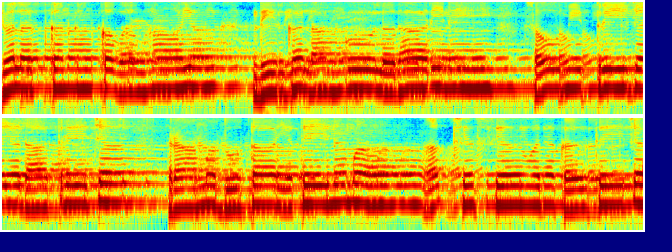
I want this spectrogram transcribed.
ज्वलत्कनकवर्णाय दीर्घलाङ्गूलधारिणे सौमित्रीजयदात्रे च रामदूताय ते नमः अक्षस्य वदकर्ते च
